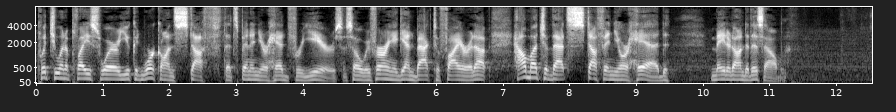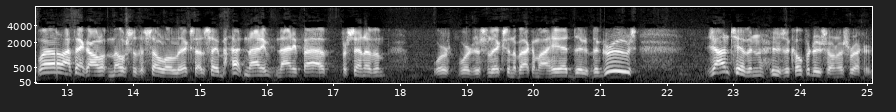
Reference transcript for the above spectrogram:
put you in a place where you could work on stuff that's been in your head for years. So, referring again back to Fire It Up, how much of that stuff in your head made it onto this album? Well, I think all most of the solo licks, I'd say about 90, 95 percent of them were were just licks in the back of my head. The the grooves. John Tiven, who's a co-producer on this record,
